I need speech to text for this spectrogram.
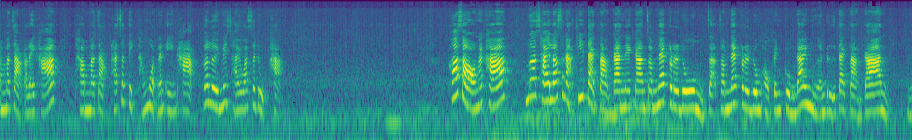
ำมาจากอะไรคะทำมาจากพลาสติกทั้งหมดนั่นเองค่ะ ก็เลยไม่ใช้วัสดุค่ะ ข้อ 2 นะคะ เมื่อใช้ลักษณะที่แตกต่างกันในการจำแนกกระดุม จะจำแนกกระดุมออกเป็นกลุ่มได้เหมือนหรือแตกต่างกัน อื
